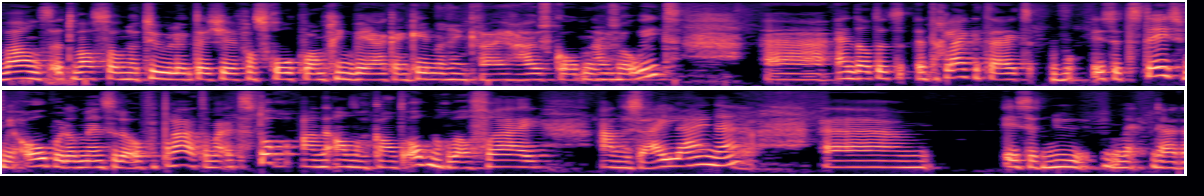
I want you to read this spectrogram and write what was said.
want het was zo natuurlijk dat je van school kwam, ging werken en kinderen krijgen, huis kopen, nou zoiets. Uh, en dat het en tegelijkertijd is het steeds meer open dat mensen erover praten. Maar het is toch aan de andere kant ook nog wel vrij aan de zijlijn. Hè? Ja. Um, is het nu, nou,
